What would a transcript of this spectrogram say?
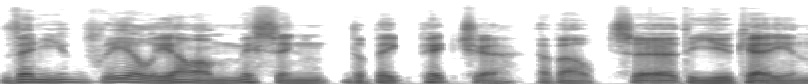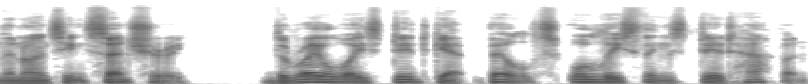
then you really are missing the big picture about uh, the UK in the 19th century. The railways did get built, all these things did happen.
